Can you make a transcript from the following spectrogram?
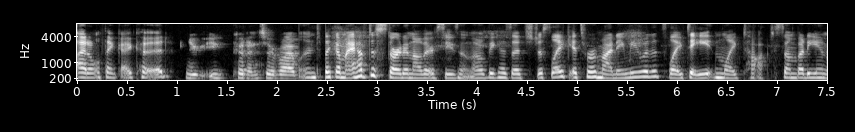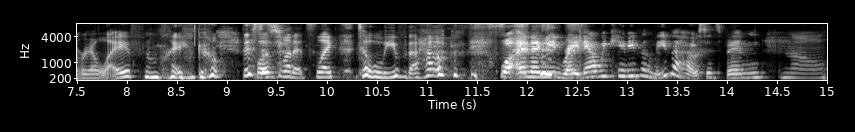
I don't think I could. You you couldn't survive. And like I might have to start another season though because it's just like it's reminding me what it's like to date and like talk to somebody in real life. And I'm like, this Plus- is what it's like to leave the house. Well, and I mean, right now we can't even leave the house. It's been no.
